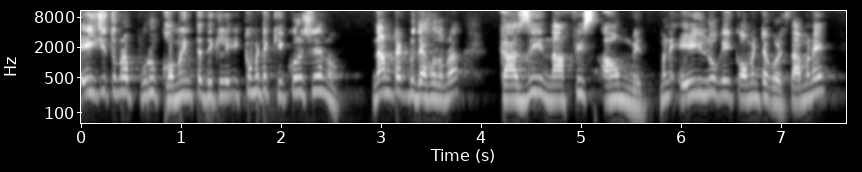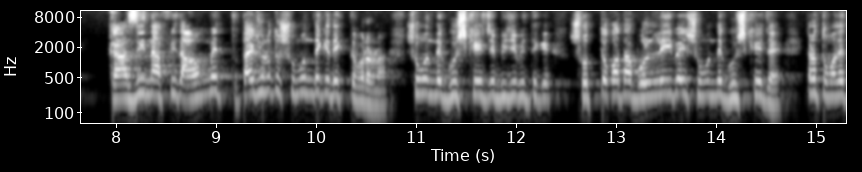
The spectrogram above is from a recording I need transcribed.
এই যে তোমরা পুরো কমেন্টটা দেখলে, এই কমেন্টটা কে করেছে জানো? নামটা একটু দেখো তোমরা। কাজী নাফিস আহমেদ মানে এই লোক এই কমেন্টটা করেছে, তার মানে কাজী নাফিস আহমেদ তো, তাই জন্য তো সুমন দেখে দেখতে পারো না। সুমন দে ঘুষ খেয়েছে বিজেপি থেকে, সত্য কথা বললেই ভাই সুমন দে ঘুষ খেয়ে যায়। কেন তোমাদের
